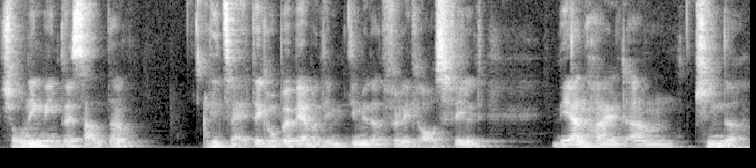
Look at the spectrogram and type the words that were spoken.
schon irgendwie interessanter. Die zweite Gruppe, wäre die, die mir dann völlig rausfällt, wären halt ähm, Kinder.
